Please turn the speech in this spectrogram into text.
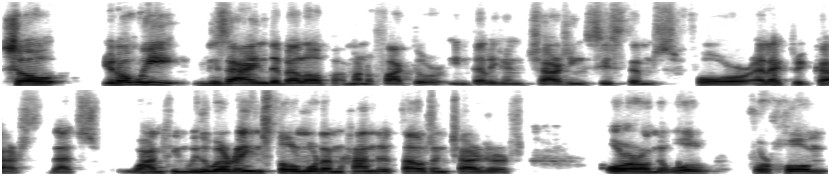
So, you know, we design, develop, and manufacture intelligent charging systems for electric cars. That's one thing we do. We already installed more than 100,000 chargers all around the world for home,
